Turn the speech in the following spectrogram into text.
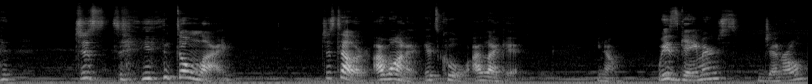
Just don't lie. Just tell her, I want it. It's cool. I like it. You know, we as gamers in general,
